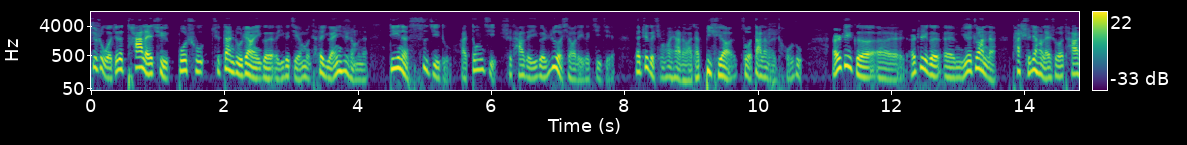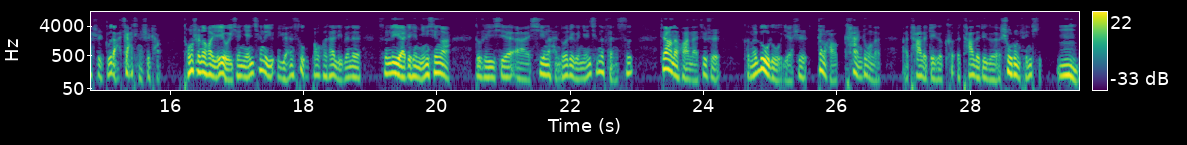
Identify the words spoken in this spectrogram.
就是我觉得他来去播出、去赞助这样一个一个节目，它的原因是什么呢？第一呢，四季度啊，冬季是它的一个热销的一个季节，在这个情况下的话，它必须要做大量的投入。而这个呃，而这个呃《芈月传》呢，它实际上来说，它是主打家庭市场，同时的话也有一些年轻的元素，包括它里边的孙俪啊这些明星啊，都是一些呃吸引了很多这个年轻的粉丝。这样的话呢，就是可能露露也是正好看中了啊他的这个客他的这个受众群体。嗯，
